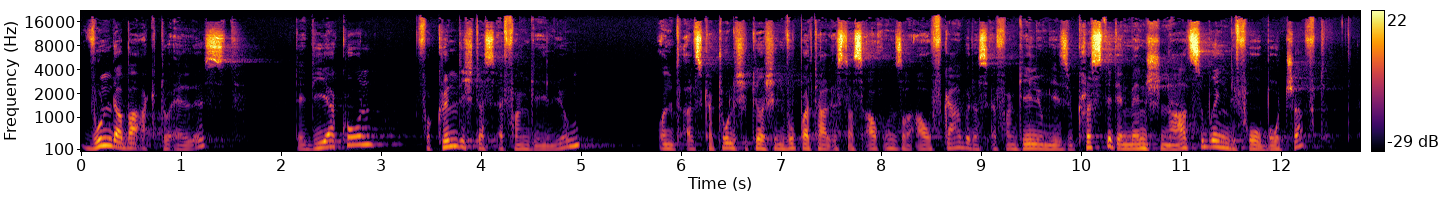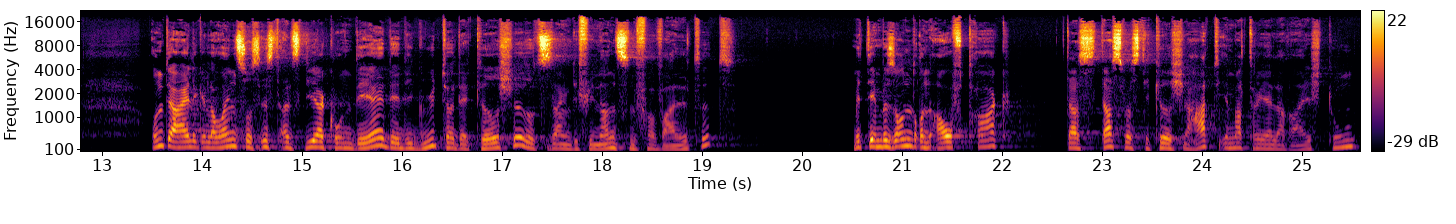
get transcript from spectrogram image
wunderbar aktuell ist. Der Diakon verkündigt das Evangelium und als katholische Kirche in Wuppertal ist das auch unsere Aufgabe, das Evangelium Jesu Christi den Menschen nahezubringen, die frohe Botschaft. Und der heilige Laurentius ist als Diakon der, der die Güter der Kirche, sozusagen die Finanzen verwaltet, mit dem besonderen Auftrag, dass das, was die Kirche hat, ihr materieller Reichtum,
